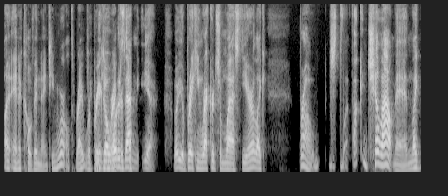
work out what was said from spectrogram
uh, in a COVID nineteen world, right? We're breaking. Go, what does that mean? Yeah, well, you're breaking records from last year. Like, bro, just fucking chill out, man. Like,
